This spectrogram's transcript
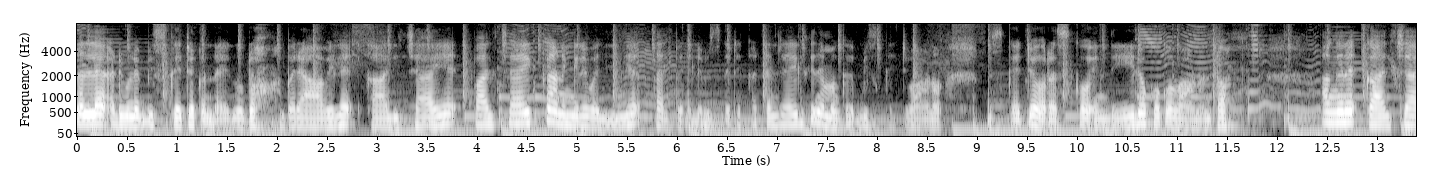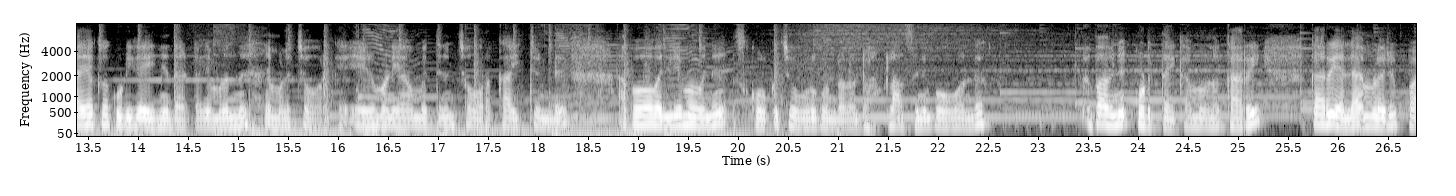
നല്ല അടിപൊളി ബിസ്ക്കറ്റൊക്കെ ഉണ്ടായിരുന്നു കേട്ടോ അപ്പോൾ രാവിലെ കാലിച്ചായ പാൽച്ചായക്കാണെങ്കിൽ വലിയ താല്പര്യമില്ല. ബിസ്ക്കറ്റ് കട്ടൻ ചായയിലേക്ക് നമുക്ക് ബിസ്ക്കറ്റ് വേണം. ബിസ്ക്കറ്റോ റസ്കോ എന്തെങ്കിലുമൊക്കെ വേണം കേട്ടോ അങ്ങനെ കാൽച്ചായൊക്കെ കുടി കഴിഞ്ഞതാട്ടോ. നമ്മളിന്ന് നമ്മൾ ചോറൊക്കെ ഏഴ് മണിയാകുമ്പോഴത്തേനും ചോറൊക്കെ ആയിട്ടുണ്ട്. അപ്പോൾ വലിയ മോന് സ്കൂൾക്ക് ചോറ് കൊണ്ടുപോകണം കേട്ടോ. ക്ലാസ്സിന് പോകുകൊണ്ട് അപ്പോൾ അവന് കൊടുത്തയക്കാൻ മോണ കറി കറിയല്ല നമ്മളൊരു പ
